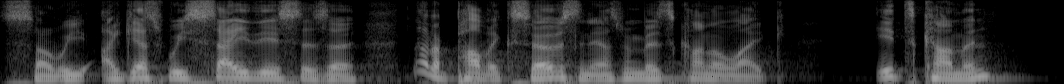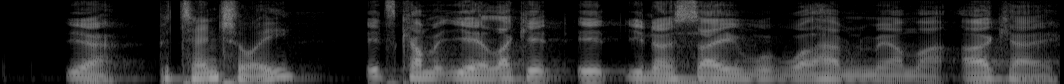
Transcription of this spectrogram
So we I guess we say this as a not a public service announcement, but it's kind of like it's coming Yeah. potentially. It's coming. Yeah. Like it, it, you know, say w- what happened to me. I'm like, okay,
